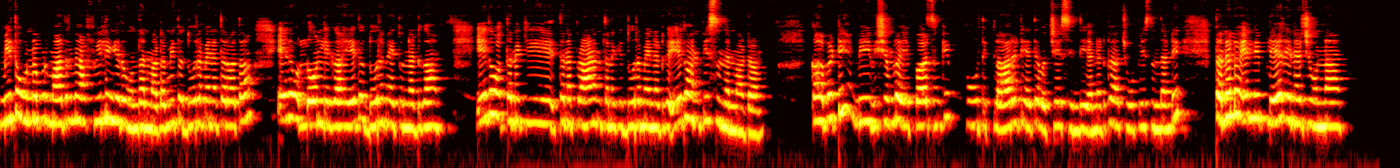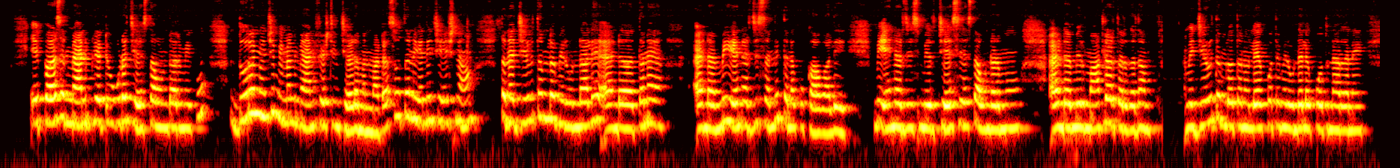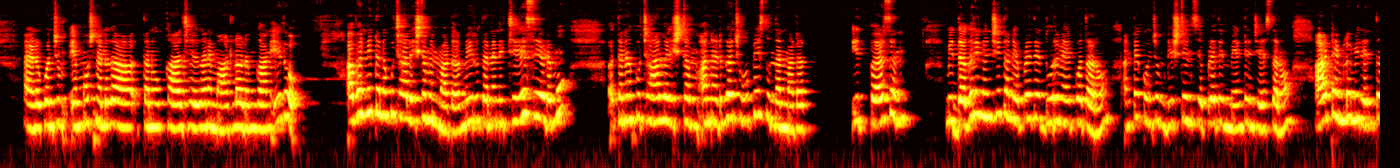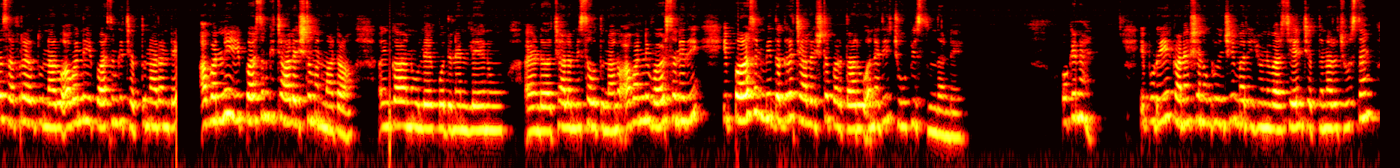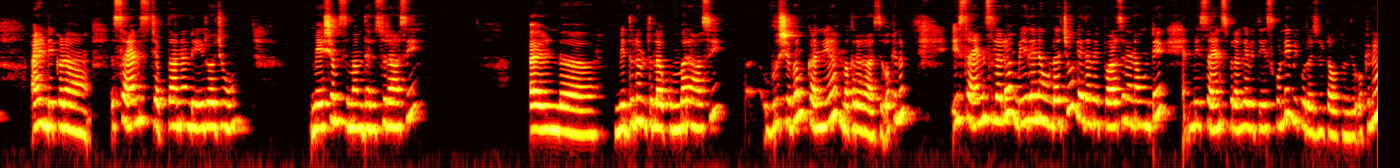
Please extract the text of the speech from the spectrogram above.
మీతో ఉన్నప్పుడు మాత్రమే ఆ ఫీలింగ్ ఏదో ఉందనమాట. మీతో దూరమైన తర్వాత ఏదో లోన్‌లీగా, ఏదో దూరం అవుతున్నట్టుగా ఏదో తనకి తన ప్రాణం తనకి దూరమైనట్టుగా ఏదో అనిపిస్తుంది అనమాట కాబట్టి మీ విషయంలో ఈ పర్సన్‌కి పూర్తి క్లారిటీ అయితే వచ్చేసింది అన్నట్టుగా చూపిస్తుందండి. తనలో ఎన్ని ప్లేయర్ ఎనర్జీ ఉన్నా, ఈ పర్సన్ మ్యానిపులేటివ్ కూడా చేస్తూ ఉంటారు మీకు. దూరం నుంచి మిమ్మల్ని మేనిఫెస్టింగ్ చేయడం అనమాట. సో, తను ఎన్ని చేసినా తన జీవితంలో మీరు ఉండాలి. అండ్ తన అండ్ మీ ఎనర్జీస్ అన్నీ తనకు కావాలి. మీ ఎనర్జీస్ మీరు చేసేస్తూ ఉండడము, అండ్ మీరు మాట్లాడతారు కదా! మీ జీవితంలో తను లేకపోతే మీరు ఉండలేకపోతున్నారు కానీ అండ్ కొంచెం ఎమోషనల్‌గా తను కాల్ చేయగానే మాట్లాడడం కానీ ఏదో అవన్నీ తనకు చాలా ఇష్టం అనమాట మీరు తనని చేసేయడము తనకు చాలా ఇష్టం అన్నట్టుగా చూపిస్తుంది అనమాట ఈ పర్సన్ మీ దగ్గర నుంచి తను ఎప్పుడైతే దూరం అయిపోతారో, అంటే కొంచెం డిస్టెన్స్ ఎప్పుడైతే మెయింటైన్ చేస్తారో, ఆ టైంలో మీరు ఎంత సఫర్ అవుతున్నారు అవన్నీ ఈ పర్సన్‌కి చెప్తున్నారంటే, అవన్నీ ఈ పర్సన్‌కి చాలా ఇష్టం అనమాట. ఇంకా నువ్వు లేకపోతే నేను లేను అండ్ చాలా మిస్ అవుతున్నాను. అవన్నీ వర్డ్స్ అనేది ఈ పర్సన్ మీ దగ్గర చాలా ఇష్టపడతారు అనేది చూపిస్తుందండి. ఓకేనా? ఇప్పుడు ఈ కనెక్షన్ గురించి మరి యూనివర్స్ ఏం చెప్తున్నారో చూస్తాం. అండ్ ఇక్కడ సైన్స్ చెప్తానండి ఈరోజు. మేషం, సింహం, ధనుసు రాశి అండ్ మిథునం, తుల, కుంభరాశి, వృషభం, కన్య, మకర రాశి. ఓకేనా? ఈ సైన్స్‌లలో మీరైనా ఉండొచ్చు. లేదా మీ పర్సన్ అయినా ఉంటే మీ సైన్స్ పరంగా ఇవి తీసుకోండి. మీకు రెజనెట్ అవుతుంది. ఓకేనా?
